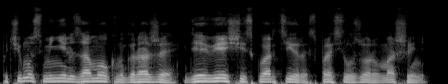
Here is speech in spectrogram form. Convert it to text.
Почему сменили замок на гараже? Где вещи из квартиры?» — спросил Жора в машине.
